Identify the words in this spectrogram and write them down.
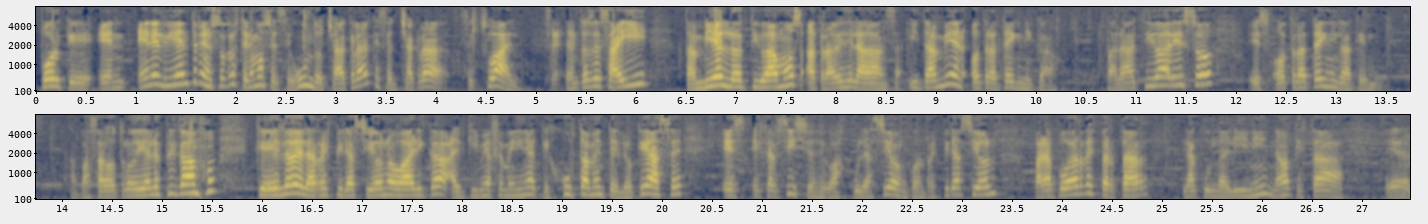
Porque en, en el vientre nosotros tenemos el segundo chakra, que es el chakra sexual. Sí. Entonces ahí también lo activamos a través de la danza. Y también otra técnica para activar eso es otra técnica que capaz al otro día lo explicamos, que es lo de la respiración ovárica, alquimia femenina, que justamente lo que hace es ejercicios de basculación con respiración para poder despertar la kundalini, ¿no? Que está eh,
